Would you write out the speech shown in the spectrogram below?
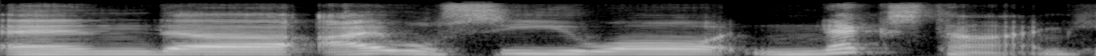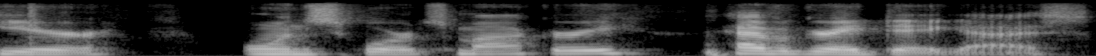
and uh, I will see you all next time here on Sports Mockery. Have a great day, guys.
